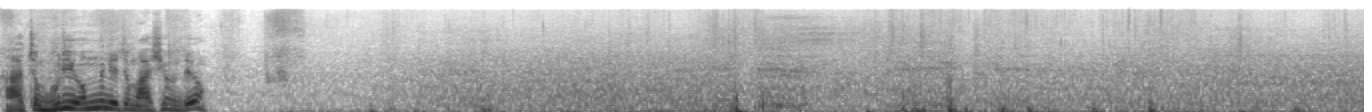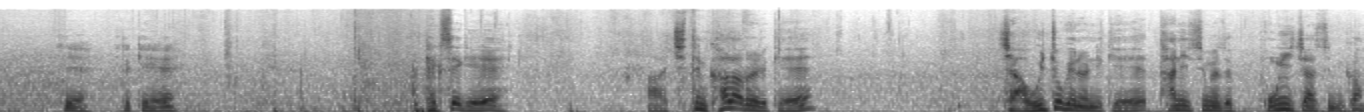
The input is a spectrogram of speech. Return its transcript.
아, 좀 물이 없는 게 좀 아쉬운데요. 예, 이렇게 백색의 아, 짙은 컬러로 이렇게 자, 위쪽에는 이렇게 단이 있으면서 봉이 있지 않습니까?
